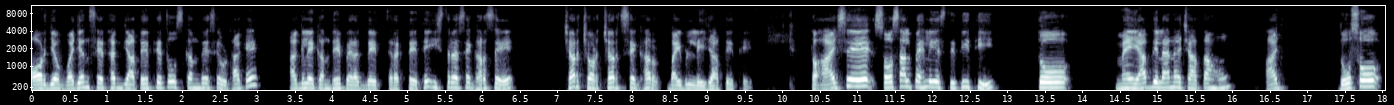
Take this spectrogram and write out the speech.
और जब वज़न से थक जाते थे तो उस कंधे से उठा के अगले कंधे पे रख दे, रखते थे। इस तरह से घर से, चर्च और चर्च से घर बाइबल ले जाते थे। तो आज से सौ साल पहले ये स्थिति थी। तो मैं याद दिलाना चाहता हूँ, आज 200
